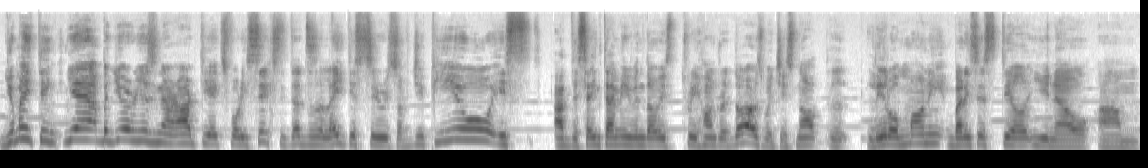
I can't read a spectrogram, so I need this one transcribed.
you may think, yeah, but you're using our RTX 4060, that's the latest series of GPU, is at the same time, even though it's $300, which is not little money, but it's still, you know, um,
